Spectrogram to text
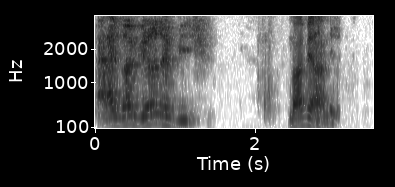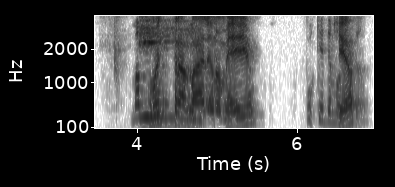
Caralho, nove anos, bicho. Nove anos. E... Muito trabalho no meio. Por que demorou que? tanto?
